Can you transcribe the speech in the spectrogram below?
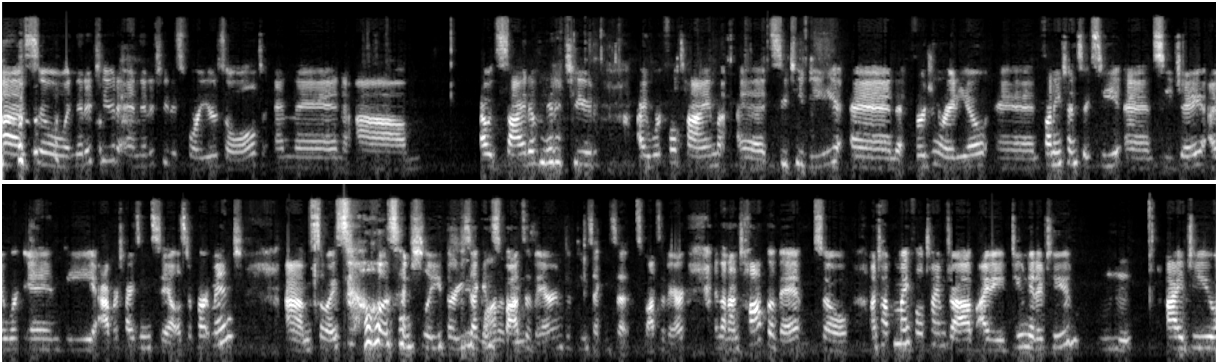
uh, so Knititude and Knititude is four years old, and then um, outside of Knititude, I work full time at CTV and Virgin Radio and Funny 1060 and CJAY. I work in the advertising sales department. Um, so I sell essentially 30 second spots of, of air and 15 second spots of air. And then on top of it, so on top of my full time job, I do Knititude. Mm-hmm. I do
